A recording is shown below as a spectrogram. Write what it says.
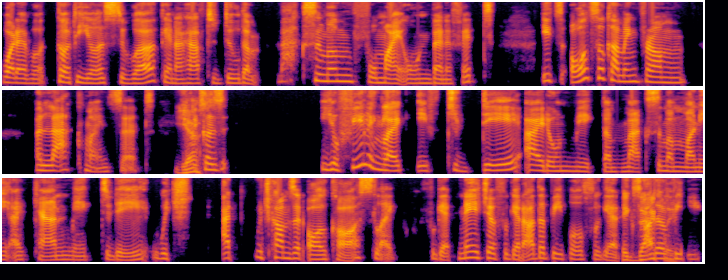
whatever 30 years to work and I have to do the maximum for my own benefit. It's also coming from a lack mindset Yes. because you're feeling like if today I don't make the maximum money I can make today, which at which comes at all costs, like forget nature, forget other people, forget other Exactly. beings.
